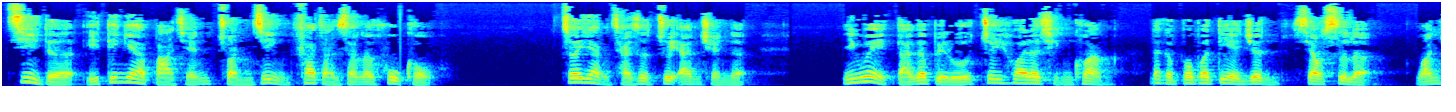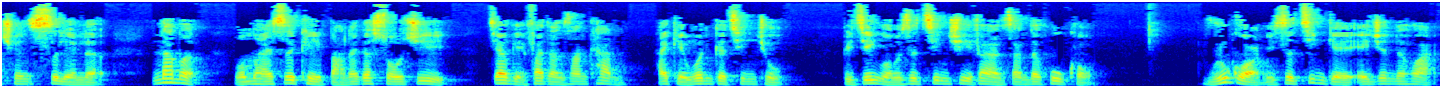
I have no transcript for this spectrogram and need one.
记得一定要把钱转进发展商的户口，这样才是最安全的。因为打个比如，最坏的情况，那个波波店认消失了，完全失联了，那么我们还是可以把那个收据交给发展商看，还可以问个清楚。毕竟我们是进去发展商的户口。如果你是进给 agent 的话，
